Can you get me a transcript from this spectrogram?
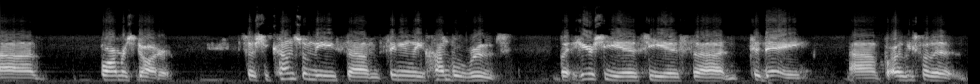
uh, farmer's daughter. So she comes from these um, seemingly humble roots. But here she is. She is uh, today, uh, or at least for the,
